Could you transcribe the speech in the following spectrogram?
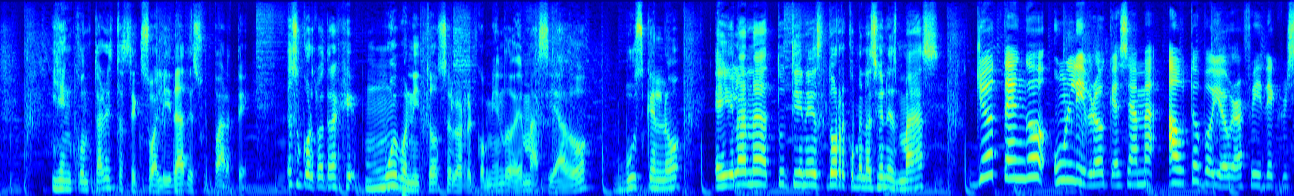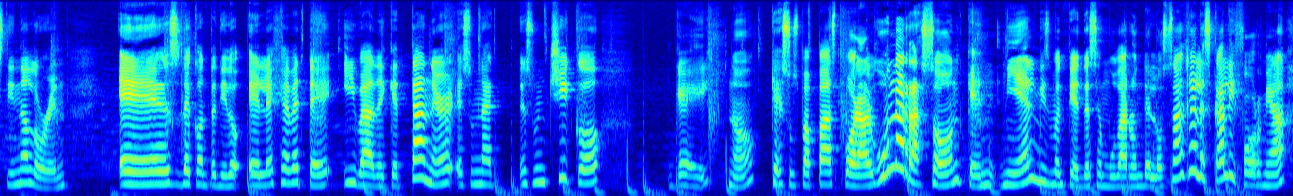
y encontrar esta sexualidad de su parte. Es un cortometraje muy bonito, se lo recomiendo demasiado. Búsquenlo. E Ilana, tú tienes dos recomendaciones más. Yo tengo un libro que se llama Autobiography de Christina Lauren. Es de contenido LGBT y va de que Tanner es, una, es un chico gay, ¿no? Que sus papás, por alguna razón que ni él mismo entiende, se mudaron de Los Ángeles, California,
